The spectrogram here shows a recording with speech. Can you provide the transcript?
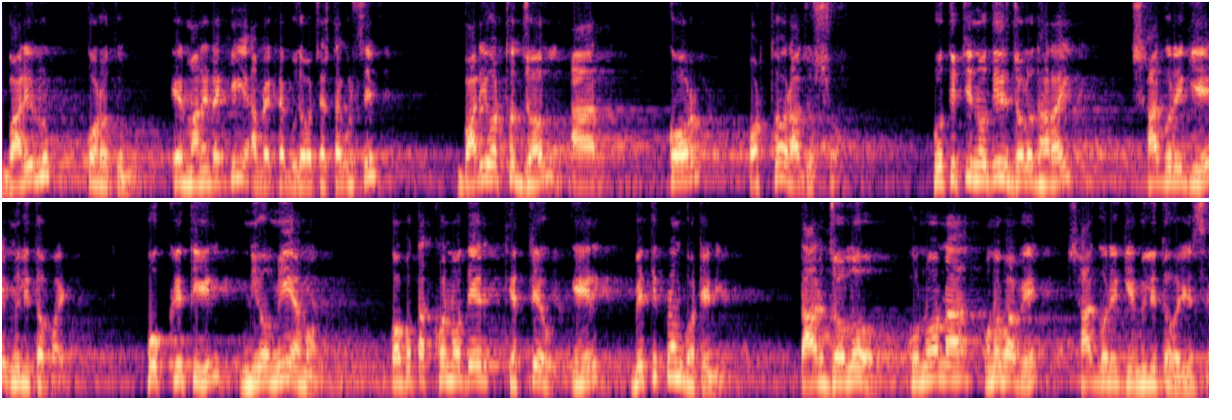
বাড়িরূপ করতম এর মানেটা কি? আমরা একটা বোঝাবার চেষ্টা করছি। বাড়ি অর্থ জল আর কর অর্থ রাজস্ব। প্রতিটি নদীর জলধারায় সাগরে গিয়ে মিলিত হয়। প্রকৃতির নিয়মই এমন। কপোতাক্ষ নদের ক্ষেত্রেও এর ব্যতিক্রম ঘটেনি। তার জলও কোনো না কোনোভাবে সাগরে গিয়ে মিলিত হয়েছে।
